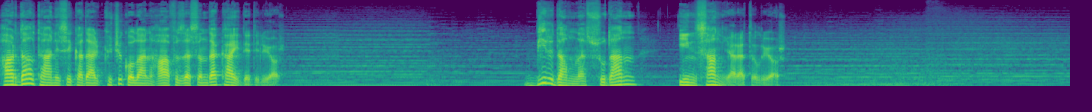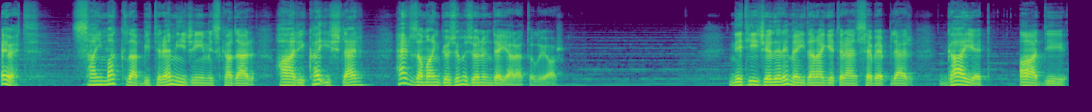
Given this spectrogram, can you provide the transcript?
hardal tanesi kadar küçük olan hafızasında kaydediliyor. Bir damla sudan insan yaratılıyor. Evet, saymakla bitiremeyeceğimiz kadar harika işler her zaman gözümüz önünde yaratılıyor. Neticeleri meydana getiren sebepler gayet adi,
